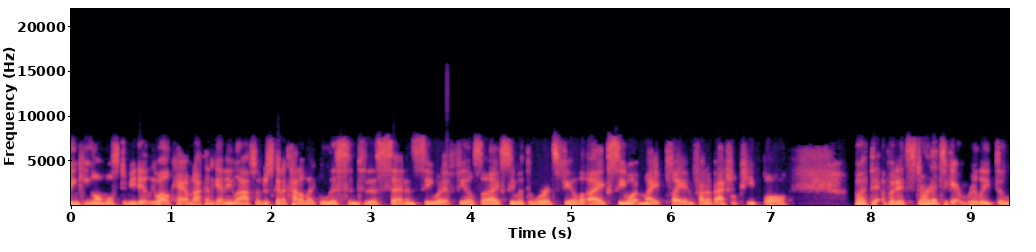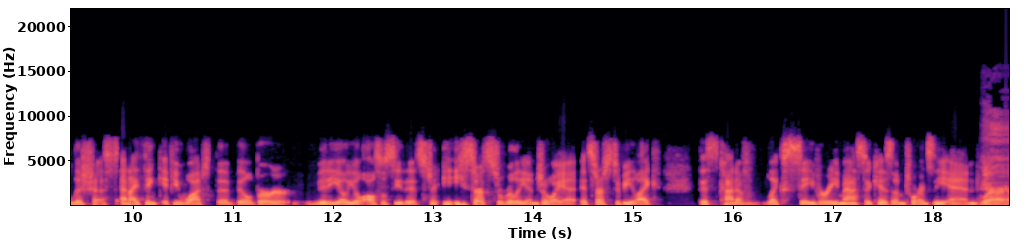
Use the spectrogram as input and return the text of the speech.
thinking almost immediately, well, okay, I'm not going to get any laughs. I'm just going to kind of like listen to this set and see what it feels like, see what the words feel like, see what might play in front of actual people. But but it started to get really delicious. And I think if you watch the Bill Burr video, you'll also see that he starts to really enjoy it. It starts to be like this kind of like savory masochism towards the end, where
